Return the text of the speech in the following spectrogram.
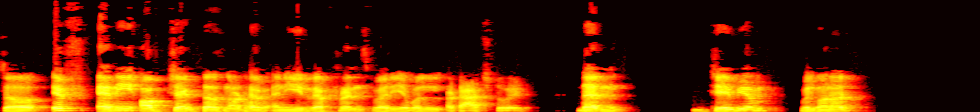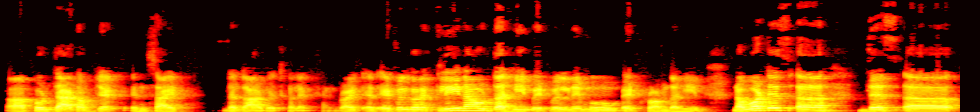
So, if any object does not have any reference variable attached to it, then JVM will gonna uh, put that object inside the garbage collection right? It, it will to clean out the heap. It will remove it from the heap. Now what is uh, this uh,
